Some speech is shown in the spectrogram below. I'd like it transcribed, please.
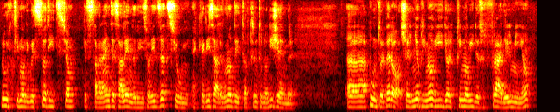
l'ultimo di questo tizio che sta veramente salendo di visualizzazioni e che risale come ho detto al 31 dicembre. Uh, appunto però c'è il mio primo video il primo video sul Friday il mio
